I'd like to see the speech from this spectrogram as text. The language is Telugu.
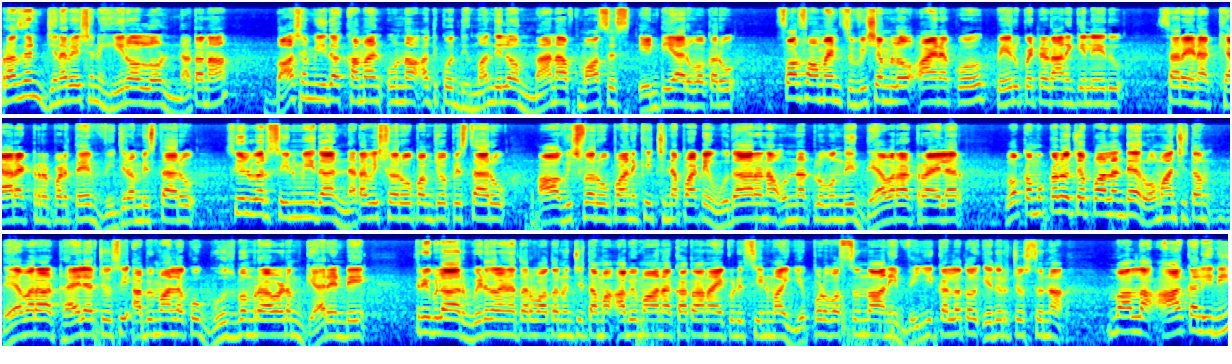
ప్రజెంట్ జనరేషన్ హీరోల్లో నటన భాష మీద కమాండ్ ఉన్న అతి కొద్ది మందిలో మ్యాన్ ఆఫ్ మాసెస్ ఎన్టీఆర్ ఒకరు. పర్ఫార్మెన్స్ విషయంలో ఆయనకు పేరు పెట్టడానికి లేదు. సరైన క్యారెక్టర్ పడితే విజృంభిస్తారు. సిల్వర్ సీన్ మీద నట విశ్వరూపం చూపిస్తారు. ఆ విశ్వరూపానికి చిన్నపాటి ఉదాహరణ ఉన్నట్లు ఉంది దేవరా ట్రైలర్. ఒక్క ముక్కలో చెప్పాలంటే రోమాంచితం. దేవరా ట్రైలర్ చూసి అభిమానులకు గూజ్బం రావడం గ్యారెంటీ. త్రిబుల్ ఆర్ విడుదలైన తర్వాత నుంచి తమ అభిమాన కథానాయకుడి సినిమా ఎప్పుడు వస్తుందా అని వెయ్యి కళ్ళతో ఎదురు చూస్తున్న వాళ్ళ ఆకలిని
